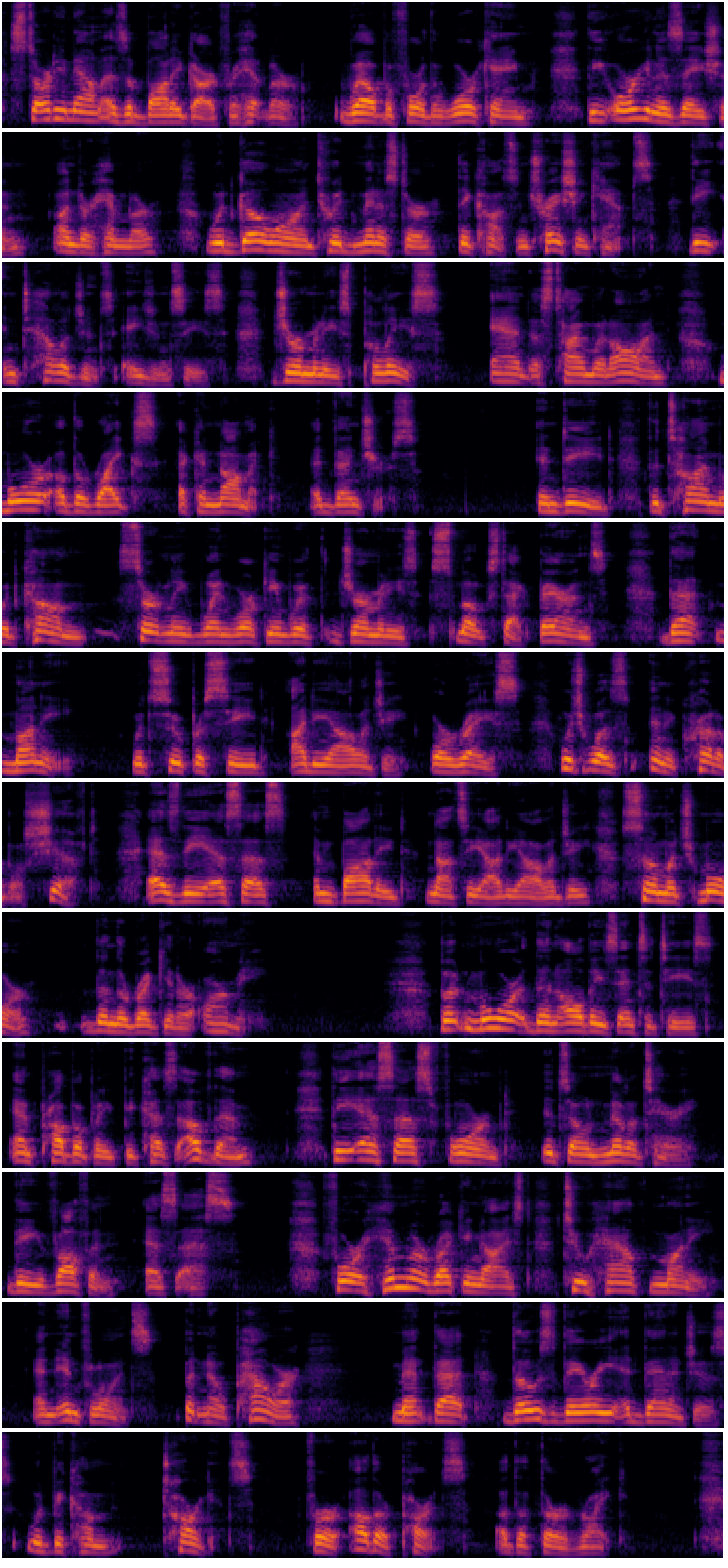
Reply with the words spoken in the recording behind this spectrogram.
Starting out as a bodyguard for Hitler well before the war came, the organization, under Himmler, would go on to administer the concentration camps, the intelligence agencies, Germany's police, and, as time went on, more of the Reich's economic adventures. Indeed, the time would come, certainly when working with Germany's smokestack barons, that money would supersede ideology or race, which was an incredible shift, as the SS embodied Nazi ideology so much more than the regular army. But more than all these entities, and probably because of them, the SS formed its own military, the Waffen SS. For Himmler recognized to have money and influence, but no power, meant that those very advantages would become targets for other parts of the Third Reich.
